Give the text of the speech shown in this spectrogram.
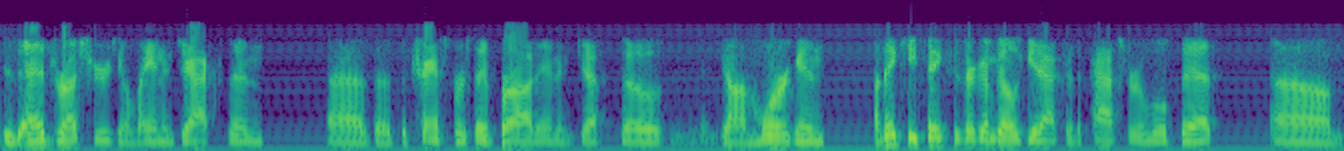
his edge rushers. You know, Landon Jackson, uh, the the transfers they brought in, and Jeff Coat and, and John Morgan. I think he thinks that they're going to be able to get after the passer a little bit. Um,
